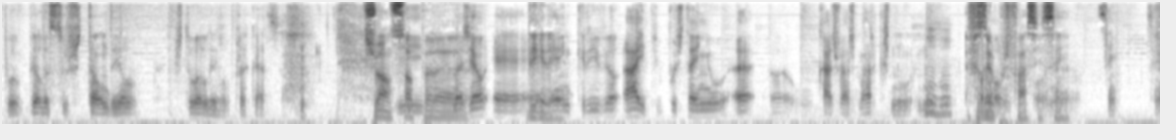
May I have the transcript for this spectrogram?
por pela sugestão dele, estou a lê-lo, por acaso. João, só e, para. Mas é, é, é, é incrível. Ah, e depois tenho o Carlos Vaz Marques no. no uhum. A fazer o prefácio, sim. sim. Sim.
